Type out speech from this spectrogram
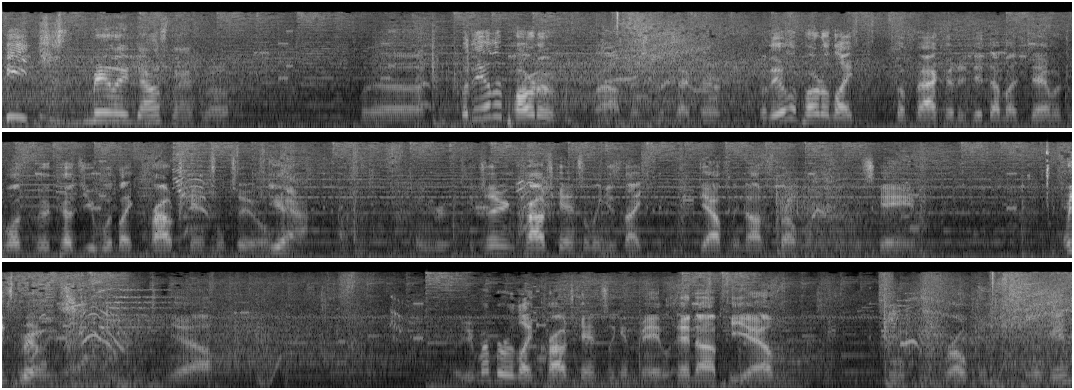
Peach's melee down smash, bro. But, uh, but the other part of wow, missed the tech there. But the other part of like the fact that it did that much damage was because you would like crouch cancel too. Yeah. And considering crouch canceling is like definitely not as prevalent in this game. It's barely there. Yeah. You remember like crouch canceling in melee, in uh, PM? Broken. Game?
